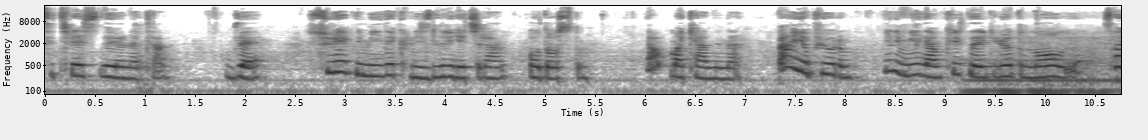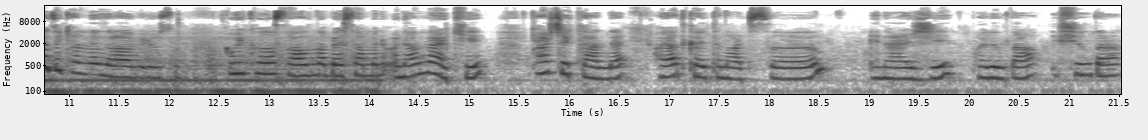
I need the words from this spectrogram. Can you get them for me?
stresle yöneten ve sürekli mide krizleri geçiren o dostum. Yapma kendine. Ben yapıyorum. Benim midem krizlere giriyordu ne oluyor? Sadece kendine zarar veriyorsun. Uykuna, sağlığına, beslenmene önem ver ki gerçekten de hayat kaliten artsın. Enerji, parılda, ışılda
